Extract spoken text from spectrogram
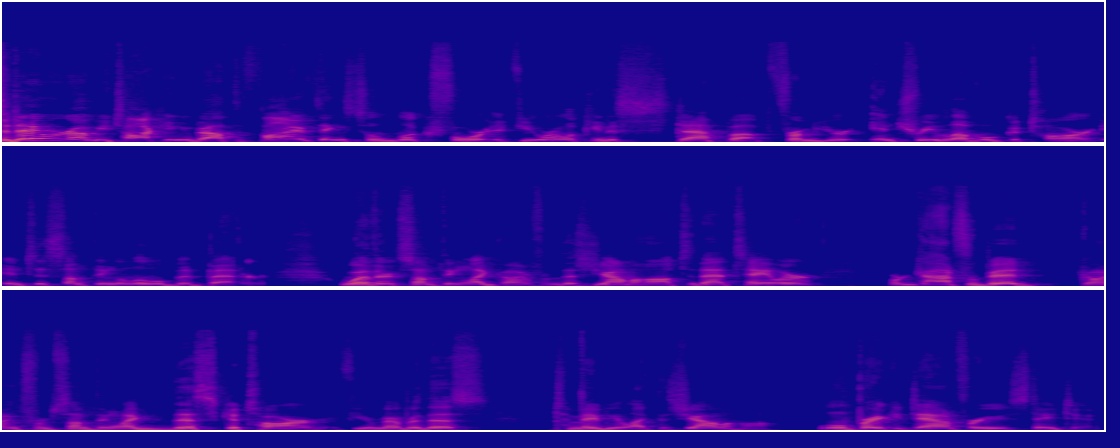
Today, we're going to be talking about the five things to look for if you are looking to step up from your entry level guitar into something a little bit better. Whether it's something like going from this Yamaha to that Taylor, or God forbid, going from something like this guitar, if you remember this, to maybe like this Yamaha. We'll break it down for you. Stay tuned.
